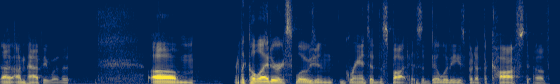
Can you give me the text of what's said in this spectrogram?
I, I'm happy with it. Um, the collider explosion granted the spot his abilities, but at the cost of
